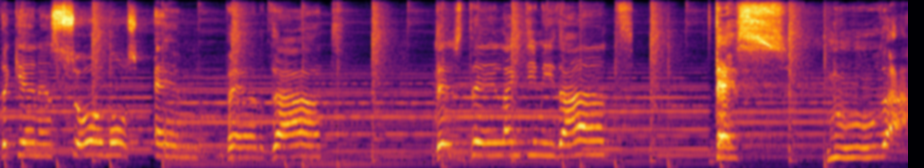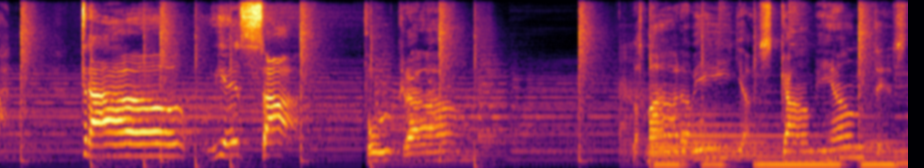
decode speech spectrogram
de quienes somos en verdad. Desde la intimidad desnuda traviesa pulcra. Las maravillas cambiantes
